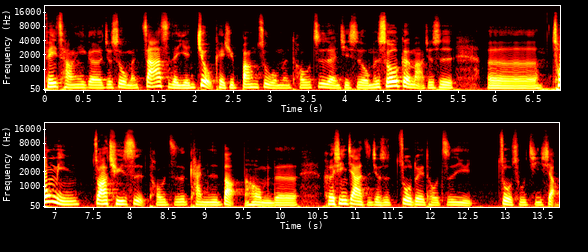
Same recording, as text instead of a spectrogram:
非常一个就是我们扎实的研究，可以去帮助我们投资人。其实我们 slogan 嘛，就是呃聪明抓趋势，投资看日报。然后我们的核心价值就是做对投资与做出绩效。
